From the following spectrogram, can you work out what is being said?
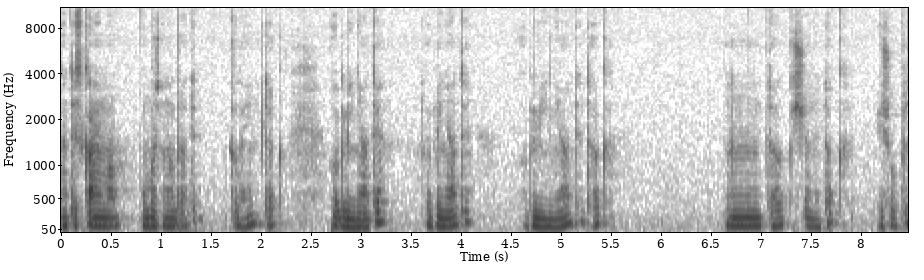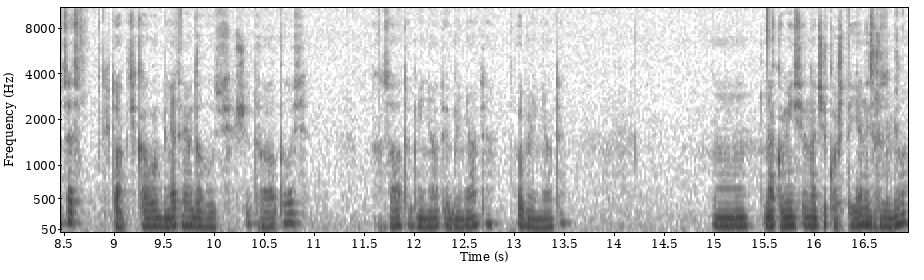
Натискаємо, можна набрати клейм, так. Обміняти, обміняти, обміняти, так. Так, що не так? Пішов процес. Так, цікаво, обміняти не вдалося. Що трапилось? Назад, обміняти, обміняти, обміняти. На комісію, наче кошти є, не зрозуміло.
